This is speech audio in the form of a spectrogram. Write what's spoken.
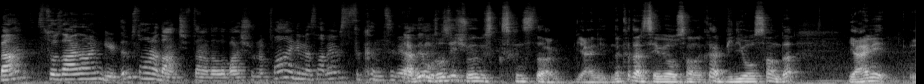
Ben sözelden girdim. Sonradan çift anadala başvurdum falan. Hani mesela benim sıkıntı biraz. Ya bir de matematik şöyle bir sıkıntısı da var. Yani ne kadar seviyor olsan ne kadar biliyor olsan da yani e,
